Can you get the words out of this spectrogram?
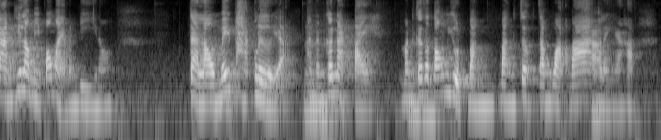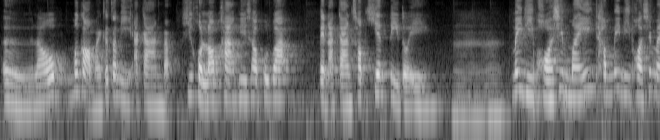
การที่เรามีเป้าหมายมันดีเนาะแต่เราไม่พักเลยอะ่ะ อันนั้นก็หนักไป มันก็จะต้องหยุดบางบางจังหวะบ้างครับอะไรเงี้ยค่ะ เออ แล้วเมื่อก่อนมันก็จะมีอาการแบบที่คนรอบข้างพี่ชอบพูดว่าเป็นอาการชอบเคี่ยนตีตัวเองอืมไม่ดีพอใช่ไหมทำไม่ดีพอใช่ไหม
